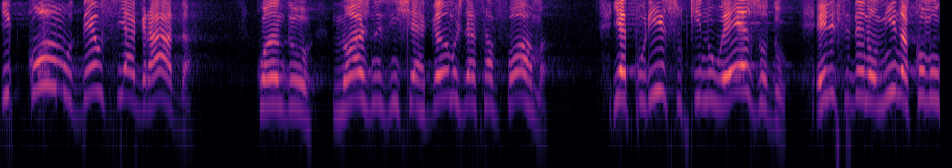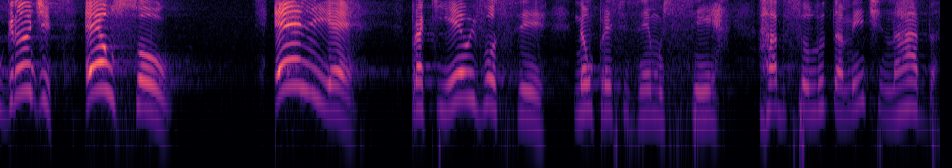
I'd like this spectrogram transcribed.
E como Deus se agrada quando nós nos enxergamos dessa forma. E é por isso que no Êxodo ele se denomina como o grande eu sou. Ele é, para que eu e você não precisemos ser absolutamente nada.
